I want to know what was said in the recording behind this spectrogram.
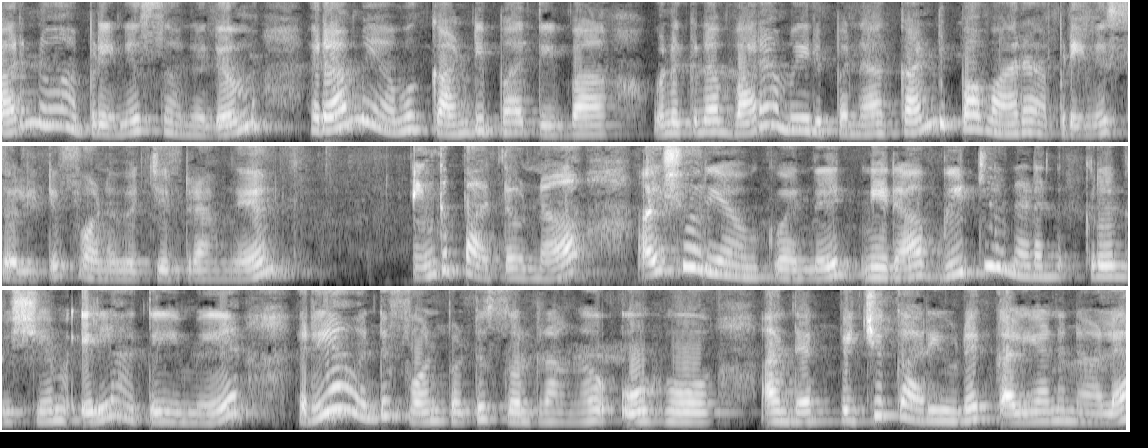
வரணும் அப்படின்னு சொன்னதும் ரம்யாவும் கண்டிப்பாக தீபா உனக்கு நான் வராமல் இருப்பேனா? கண்டிப்பாக வரேன் அப்படின்னு சொல்லிட்டு ஃபோனை வச்சிடுறாங்க. எங்கே பார்த்தோன்னா ஐஸ்வர்யாவுக்கு வந்து நிரா வீட்டில் நடக்கிற விஷயம் எல்லாத்தையுமே ரியா வந்து ஃபோன் போட்டு சொல்கிறாங்க ஓஹோ அந்த பிச்சைக்காரியோட கல்யாண நாளை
